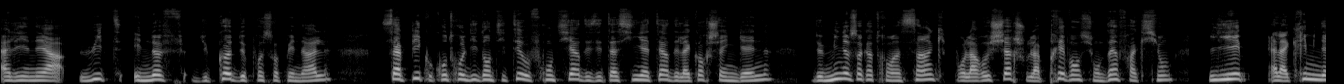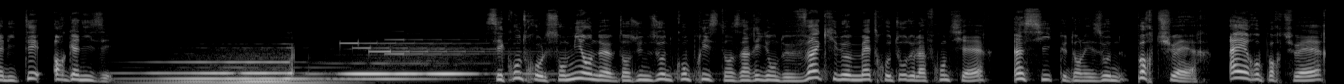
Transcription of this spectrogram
alinéa 8 et 9 du Code de procédure pénale s'applique au contrôle d'identité aux frontières des États signataires de l'accord Schengen de 1985 pour la recherche ou la prévention d'infractions liées à la criminalité organisée. Ces contrôles sont mis en œuvre dans une zone comprise dans un rayon de 20 km autour de la frontière, ainsi que dans les zones portuaires, aéroportuaires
